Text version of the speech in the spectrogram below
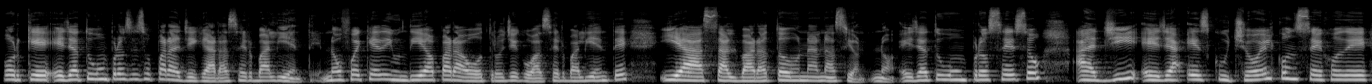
porque ella tuvo un proceso para llegar a ser valiente. No fue que de un día para otro llegó a ser valiente y a salvar a toda una nación. No, ella tuvo un proceso. Allí ella escuchó el consejo de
